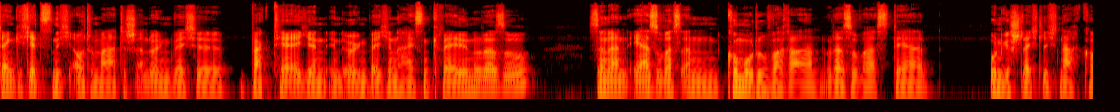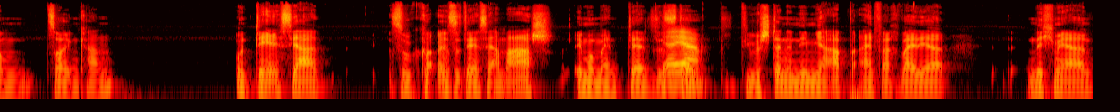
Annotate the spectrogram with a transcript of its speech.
denke ich jetzt nicht automatisch an irgendwelche Bakterien in irgendwelchen heißen Quellen oder so, sondern eher sowas an Komodowaran oder sowas, der ungeschlechtlich Nachkommen zeugen kann. Und der ist ja so, also der ist ja am Arsch im Moment. Der, ja, ja. Der, die Bestände nehmen ja ab, einfach weil der nicht mehr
